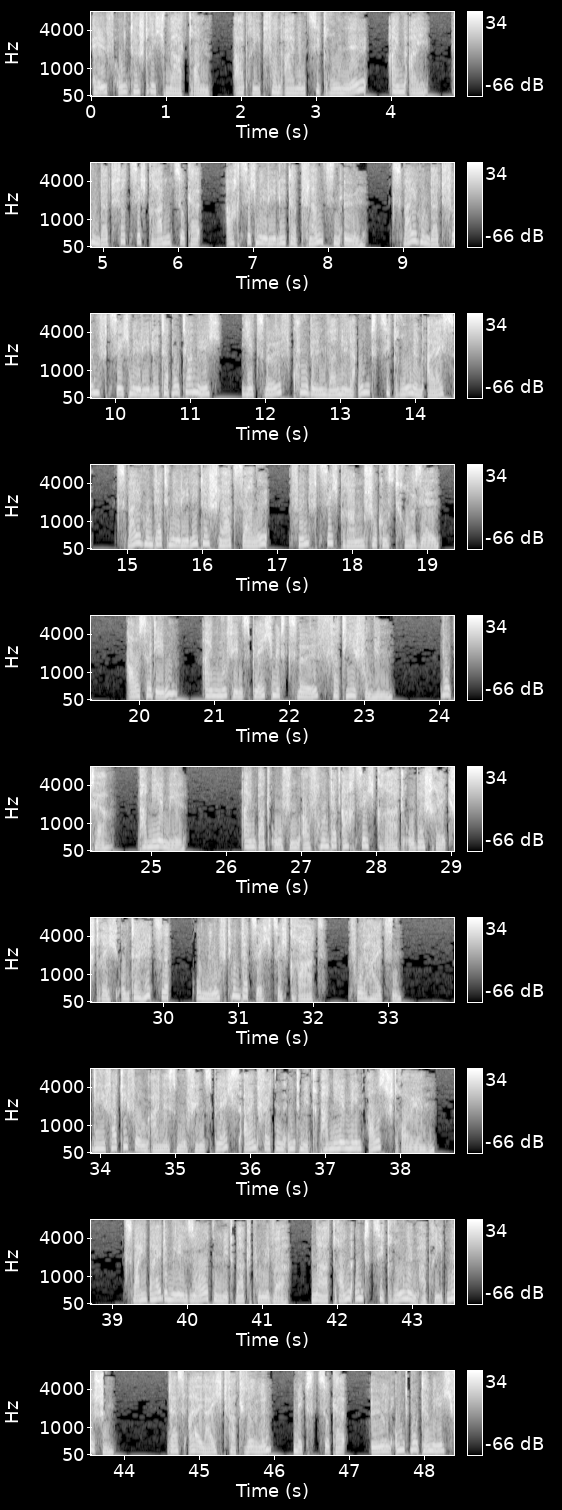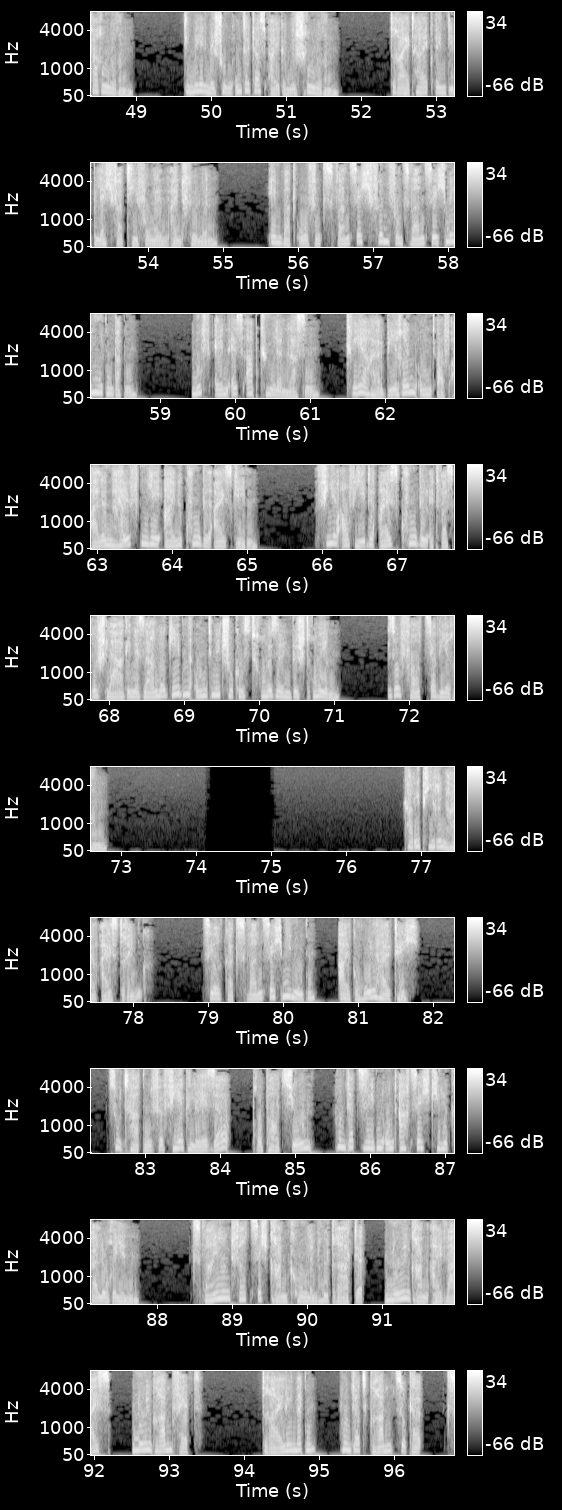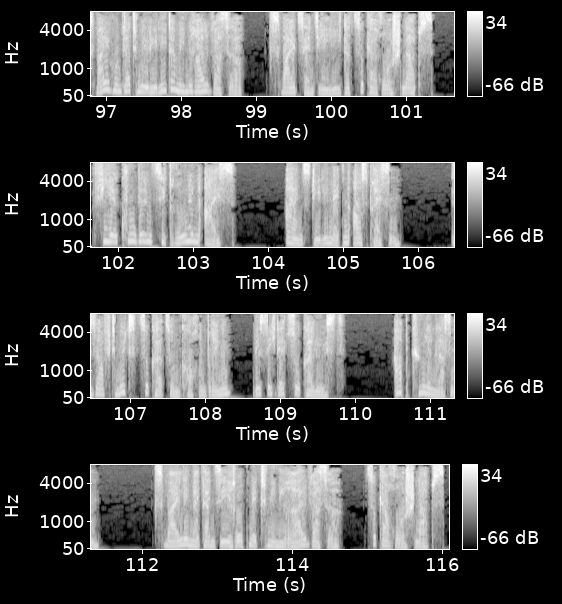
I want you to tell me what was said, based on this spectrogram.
11 Unterstrich Natron, Abrieb von einem Zitrone, ein Ei, 140 Gramm Zucker, 80 Milliliter Pflanzenöl, 250 Milliliter Buttermilch, je 12 Kugeln Vanille und Zitroneneis, 200 Milliliter Schlagsahne, 50 Gramm Schokostreusel. Außerdem, ein Muffinsblech mit 12 Vertiefungen. Butter, Paniermehl. Ein Backofen auf 180 Grad Oberschrägstrich unter Hitze, Umluft 160 Grad, vorheizen. Die Vertiefung eines Muffinsblechs einfetten und mit Paniermehl ausstreuen. Zwei beide Mehlsorten mit Backpulver, Natron und Zitronenabrieb mischen. Das Ei leicht verquirlen, mit Zucker, Öl und Buttermilch verrühren. Die Mehlmischung unter das Eigemisch rühren. Drei Teig in die Blechvertiefungen einfüllen. Im Backofen 20-25 Minuten backen. Muffins abkühlen lassen quer halbieren und auf allen Hälften je eine Kugel Eis geben. 4 auf jede Eiskugel etwas geschlagene Sahne geben und mit Schokostreuseln bestreuen. Sofort servieren. Karipirenhal-Eisdrink. Circa 20 Minuten, alkoholhaltig. Zutaten für 4 Gläser, Proportion, 187 Kilokalorien. 42 Gramm Kohlenhydrate, 0 Gramm Eiweiß, 0 Gramm Fett. 3 Limetten, 100 Gramm Zucker, 200 Milliliter Mineralwasser, 2 Zentiliter Zuckerrohrschnaps, 4 Kugeln Zitroneneis. 1 die Limetten auspressen. Saft mit Zucker zum Kochen bringen, bis sich der Zucker löst. Abkühlen lassen. 2 Limettensirup mit Mineralwasser, Zuckerrohrschnaps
